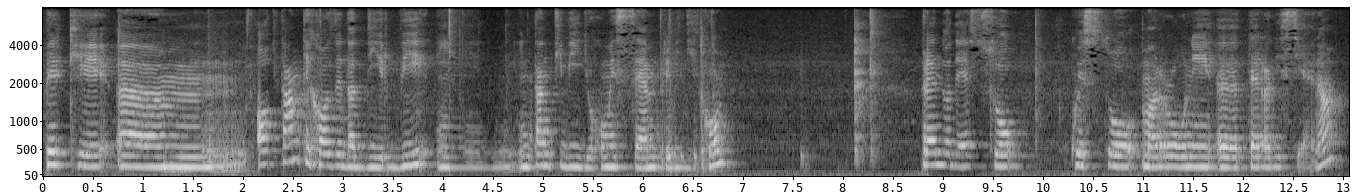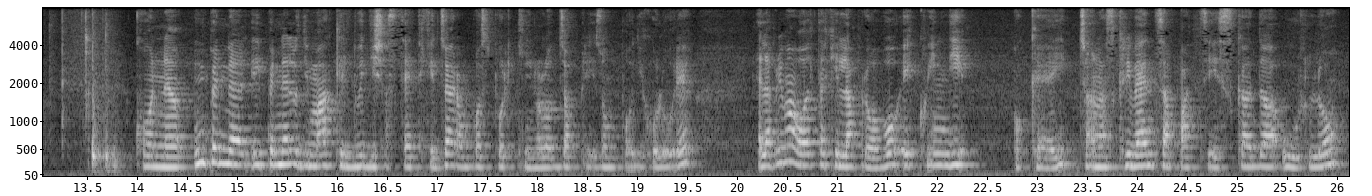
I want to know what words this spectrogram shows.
perché ehm, ho tante cose da dirvi in, in tanti video come sempre vi dico. Prendo adesso questo marrone eh, terra di Siena con pennello, il pennello di MAC il 217 che già era un po' sporchino, l'ho già preso un po' di colore è la prima volta che la provo e quindi ok, c'è una scrivenza pazzesca da urlo.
